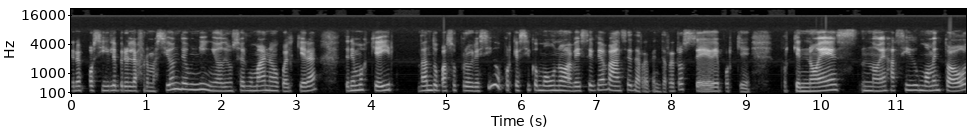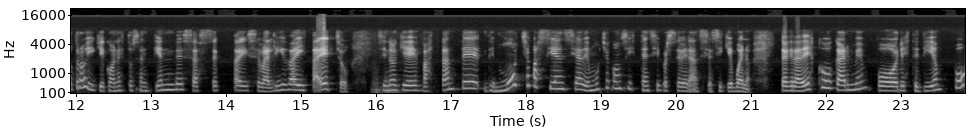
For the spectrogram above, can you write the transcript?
que no es posible, pero en la formación de un niño, de un ser humano o cualquiera, tenemos que ir dando pasos progresivos, porque así como uno a veces ve avances, de repente retrocede, porque, porque no, es, no es así de un momento a otro y que con esto se entiende, se acepta y se valida y está hecho, sino que es bastante de mucha paciencia, de mucha consistencia y perseverancia. Así que bueno, te agradezco, Carmen, por este tiempo,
